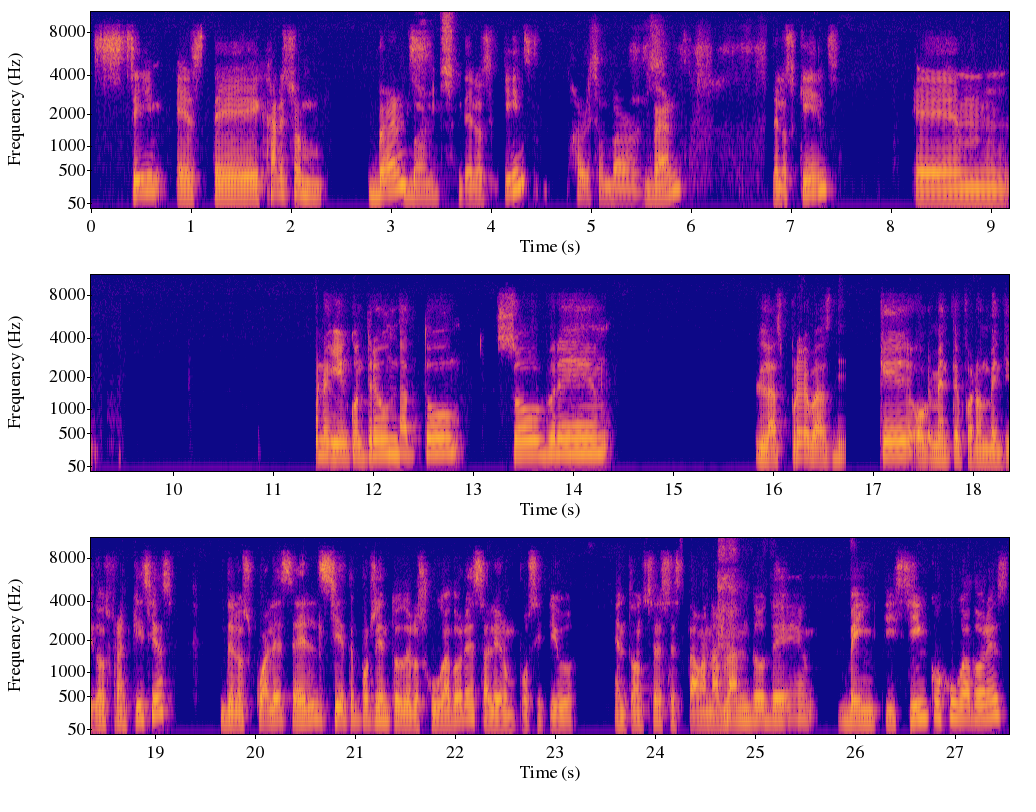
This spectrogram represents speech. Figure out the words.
Sí, este Harrison Burns, de los Kings, Harrison Barnes. Burns de los Kings. Em, bueno, y encontré un dato sobre las pruebas, que obviamente fueron 22 franquicias, de los cuales el 7% de los jugadores salieron positivos. Entonces estaban hablando de 25 jugadores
